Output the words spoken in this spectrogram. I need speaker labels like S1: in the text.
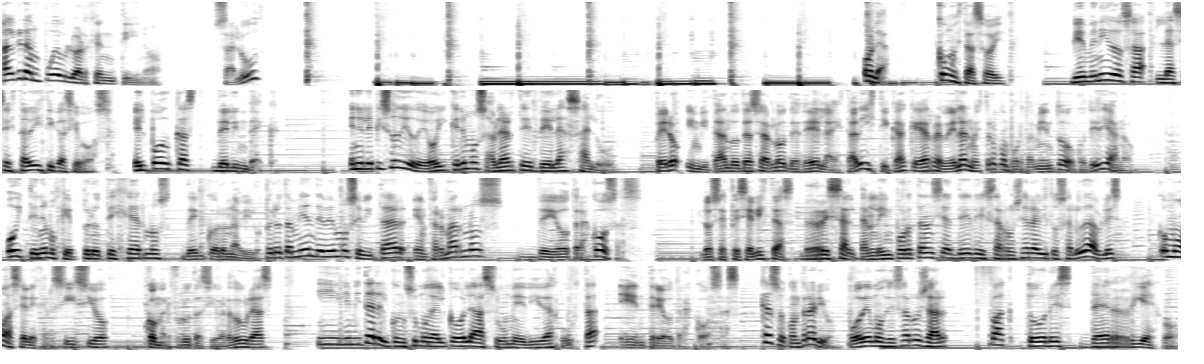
S1: al gran pueblo argentino. ¿Salud? Hola, ¿cómo estás hoy? Bienvenidos a Las Estadísticas y Vos, el podcast del INDEC. En el episodio de hoy queremos hablarte de la salud, pero invitándote a hacerlo desde la estadística que revela nuestro comportamiento cotidiano. Hoy tenemos que protegernos del coronavirus, pero también debemos evitar enfermarnos de otras cosas. Los especialistas resaltan la importancia de desarrollar hábitos saludables como hacer ejercicio, comer frutas y verduras y limitar el consumo de alcohol a su medida justa, entre otras cosas. Caso contrario, podemos desarrollar factores de riesgo.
